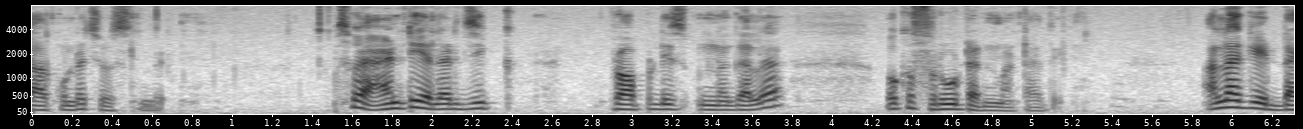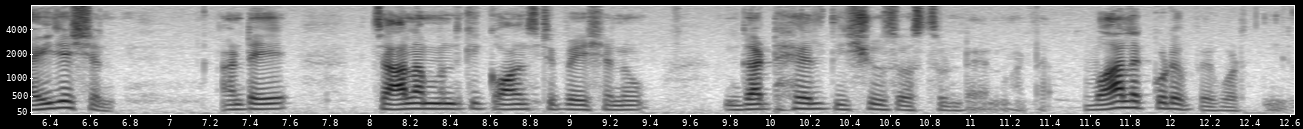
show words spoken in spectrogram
రాకుండా చూస్తుంది. సో యాంటీ ఎలర్జిక్ ప్రాపర్టీస్ ఉన్న గల ఒక ఫ్రూట్ అనమాట అది. అలాగే డైజెషన్ అంటే చాలామందికి కాన్స్టిపేషను గట్ హెల్త్ ఇష్యూస్ వస్తుంటాయి అన్నమాట. వాళ్ళకి కూడా ఉపయోగపడుతుంది.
